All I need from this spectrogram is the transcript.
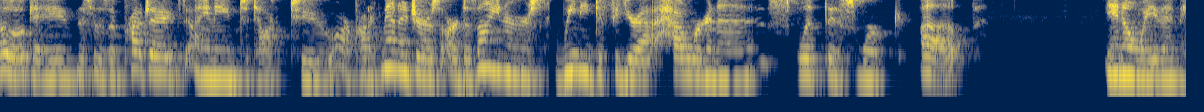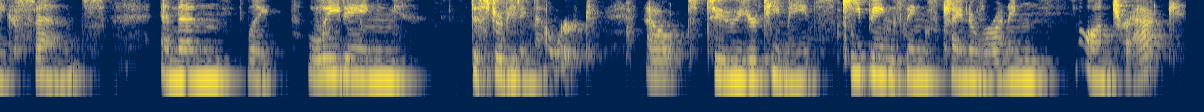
oh, okay, this is a project. I need to talk to our product managers, our designers. We need to figure out how we're going to split this work up in a way that makes sense. And then, like, leading, distributing that work out to your teammates, keeping things kind of running on track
